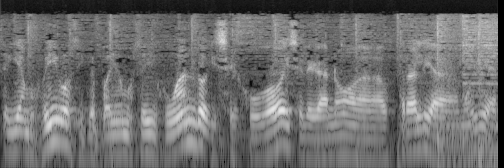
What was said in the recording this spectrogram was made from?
seguíamos vivos y que podíamos seguir jugando. Y se jugó y se le ganó a Australia muy bien.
